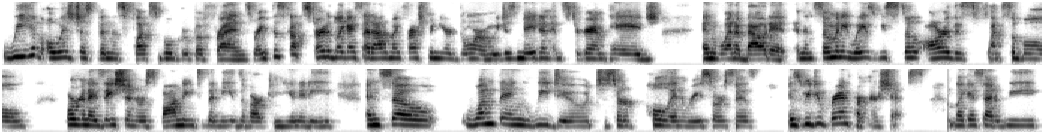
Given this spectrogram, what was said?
we have always just been this flexible group of friends right? This got started like i said out of my freshman year dorm. We just made an instagram page and went about it. And in so many ways, we still are this flexible organization responding to the needs of our community. And so one thing we do to sort of pull in resources is we do brand partnerships. Like I said, we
